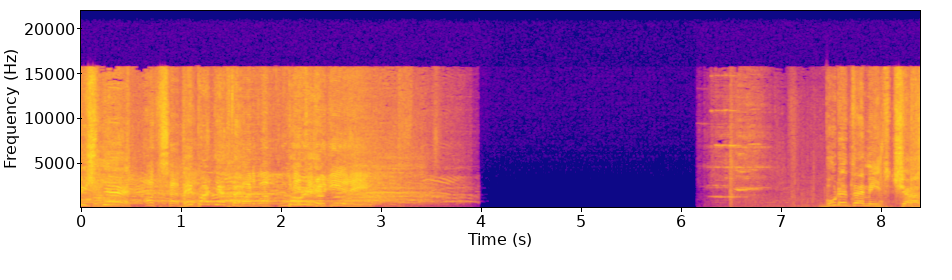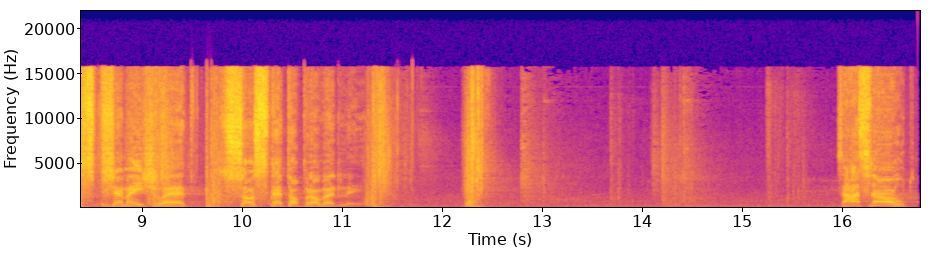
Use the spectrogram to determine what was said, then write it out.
Mě? Od sebe! Vypadněte! Oba dva půjdete do díry! Budete mít čas přemýšlet, co jste to provedli. Zásnout!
